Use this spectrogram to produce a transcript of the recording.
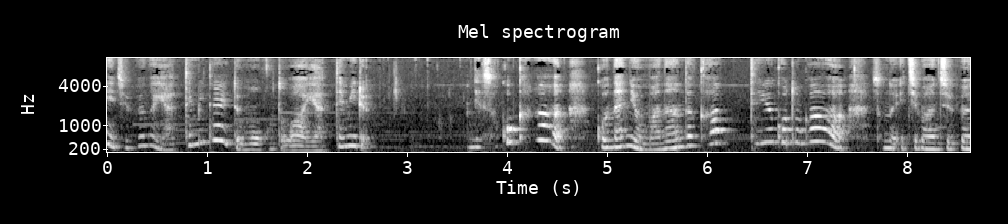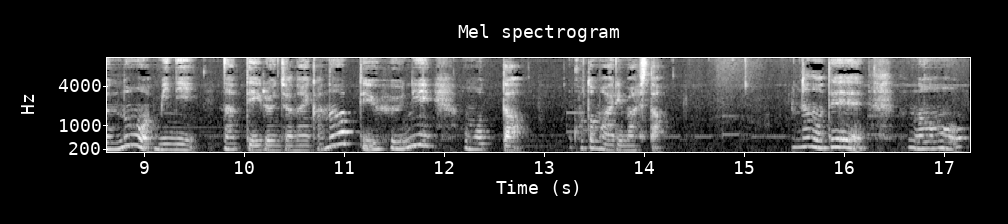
に自分がやってみたいと思うことはやってみる。でそこからこう何を学んだかっていうことがその一番自分の身になっているんじゃないかなっていうふうに思ったこともありました。なのでその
